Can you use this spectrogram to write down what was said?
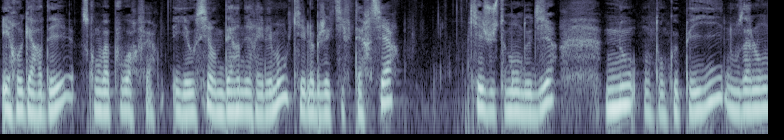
et regardez ce qu'on va pouvoir faire. Et il y a aussi un dernier élément qui est l'objectif tertiaire qui est justement de dire nous en tant que pays nous avons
